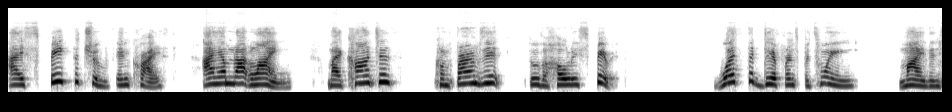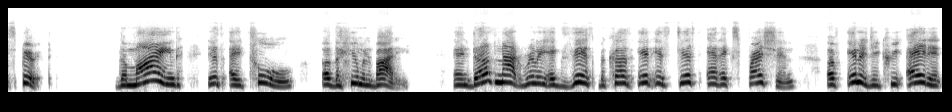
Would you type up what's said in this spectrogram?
I speak the truth in Christ. I am not lying. My conscience confirms it through the Holy Spirit. What's the difference between mind and spirit? The mind is a tool of the human body and does not really exist because it is just an expression of energy created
